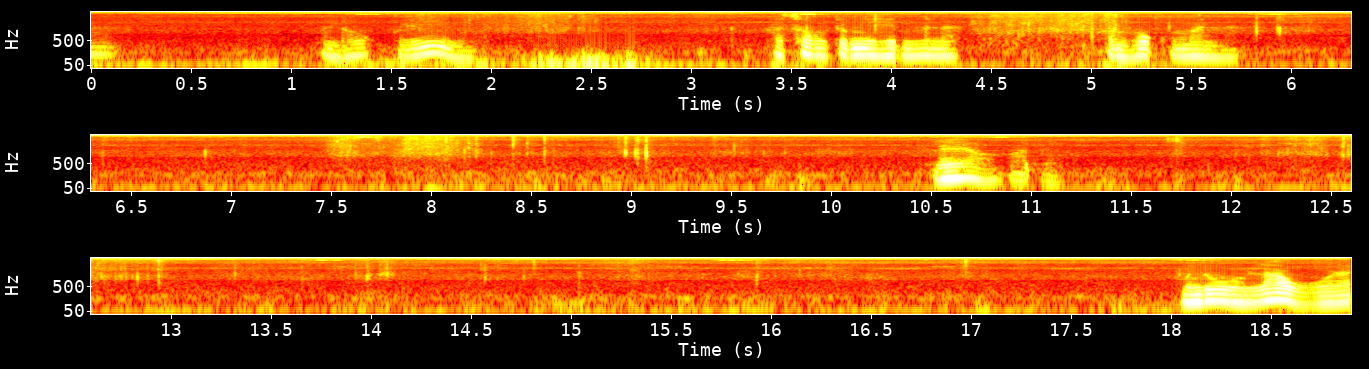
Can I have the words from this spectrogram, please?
มมั นี่ถ้าส่องจนไม่เห็นมันนะความหกของมันนะแล้วบัดนี้มันดูเล่าไร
